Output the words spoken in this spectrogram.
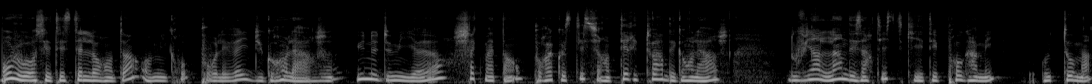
Bonjour, c'est Estelle Laurentin au micro pour l'éveil du Grand Large. Une demi-heure chaque matin pour accoster sur un territoire des Grands Larges d'où vient l'un des artistes qui était programmé au Thomas,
